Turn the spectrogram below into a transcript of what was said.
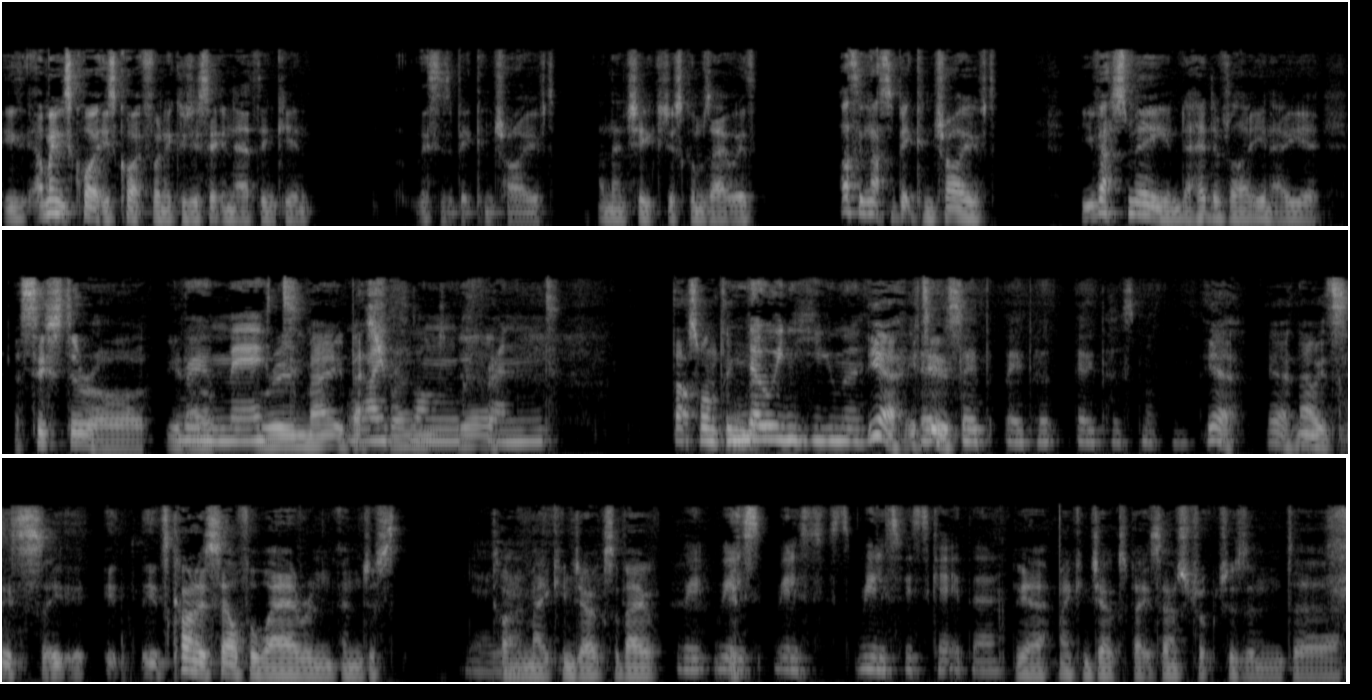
I mean, it's quite it's quite funny because you're sitting there thinking, this is a bit contrived, and then she just comes out with, I think that's a bit contrived. You've asked me ahead of like you know your a sister or you know Roommate, roommate, best Lifelong friend. Yeah. friend. That's one thing. that- Knowing humour. yeah, it very, is. Very, very, very postmodern. Yeah, yeah. No, it's it's it, it, it's kind of self aware and and just Yeah, kind yeah. of making jokes about Re- really, really, really sophisticated there. yeah making jokes about its own structures and uh,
